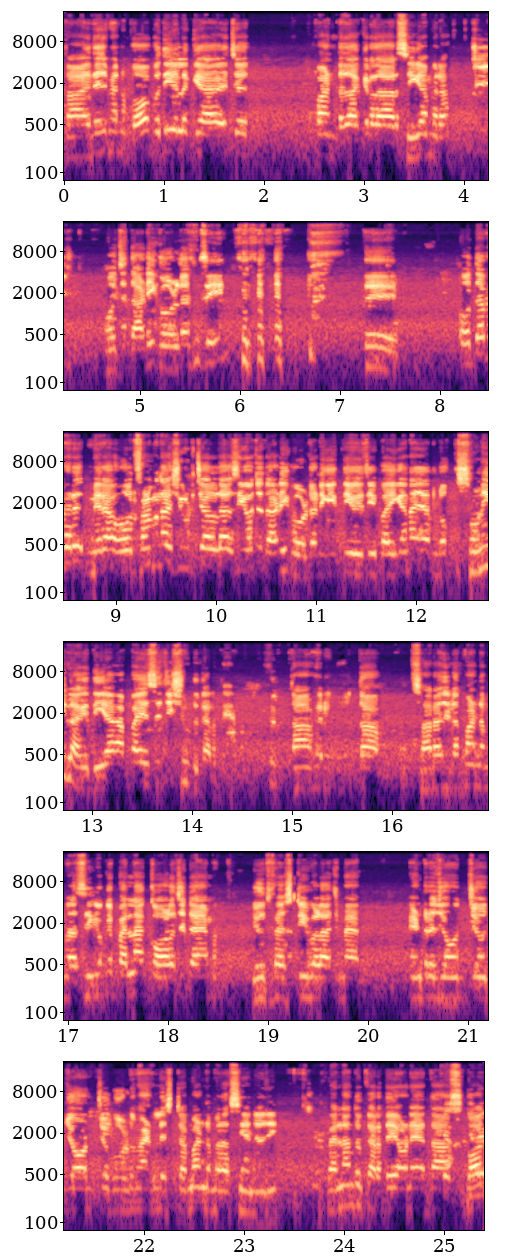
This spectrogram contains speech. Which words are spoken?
ਤਾਂ ਇਹਦੇ 'ਚ ਮੈਨੂੰ ਬਹੁਤ ਵਧੀਆ ਲੱਗਿਆ ਇਹ 'ਚ ਭੰਡ ਦਾ ਕਿਰਦਾਰ ਸੀਗਾ ਮੇਰਾ। ਜੀ। ਉਹ ਚ ਦਾੜੀ ਗੋਲਡਨ ਸੀ। ਤੇ ਉਦੋਂ ਫਿਰ ਮੇਰਾ ਹੋਰ ਫਿਲਮ ਦਾ ਸ਼ੂਟ ਚੱਲਦਾ ਸੀ ਉਹ ਚ ਦਾੜੀ ਗੋਲਡਨ ਕੀਤੀ ਹੋਈ ਸੀ। ਬਾਈ ਕਹਿੰਦਾ ਯਾਰ ਲੁੱਕ ਸੋਹਣੀ ਲੱਗਦੀ ਆ ਆਪਾਂ ਇਸੇ 'ਚ ਸ਼ੂਟ ਕਰਦੇ ਆ। ਤਾਂ ਫਿਰ ਉਹਦਾ ਸਾਰਾ ਜਿਹੜਾ ਭੰਡ ਮੇਰਾ ਸੀ ਕਿਉਂਕਿ ਪਹਿਲਾਂ ਕਾਲਜ ਟਾਈਮ ਯੂਥ ਫੈਸਟੀਵਲ ਅੱਜ ਮੈਂ ਇੰਟਰ ਜ਼ੋਨ ਚੋਂ ਜ਼ੋਨ ਚੋਂ 골ਡ ਮੈਡਲਿਸਟ ਆ ਭੰਡ ਮਰਾਸੀਆਂ ਜੋ ਜੀ। ਪਹਿਲਾਂ ਤੋਂ ਕਰਦੇ ਆਉਣੇ ਆ ਤਾਂ ਬਹੁਤ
